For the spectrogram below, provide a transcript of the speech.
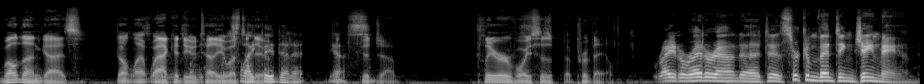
well done, guys. Don't let So Wackadoo like- tell you what to like do. they did it. Good- Yes. Good, job. Clearer voices prevailed. Right, right around uh, to circumventing Jane Man.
